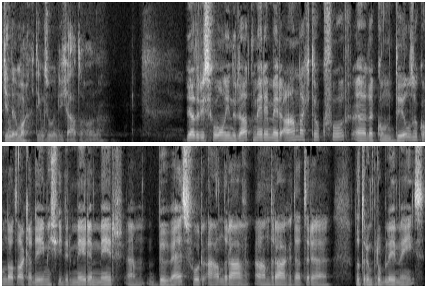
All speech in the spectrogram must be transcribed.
kindermarketing zo in de gaten houden? Ja, er is gewoon inderdaad meer en meer aandacht ook voor. Uh, dat komt deels ook omdat academici er meer en meer um, bewijs voor aandragen, dat, er, uh, dat er een probleem mee is.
